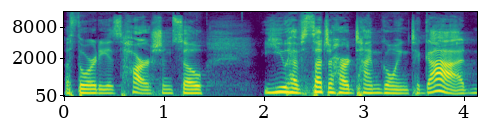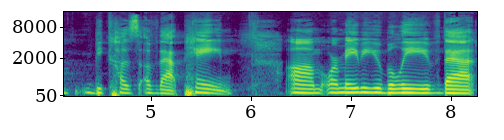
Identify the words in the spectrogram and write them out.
authority is harsh and so you have such a hard time going to God because of that pain. Um, or maybe you believe that,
